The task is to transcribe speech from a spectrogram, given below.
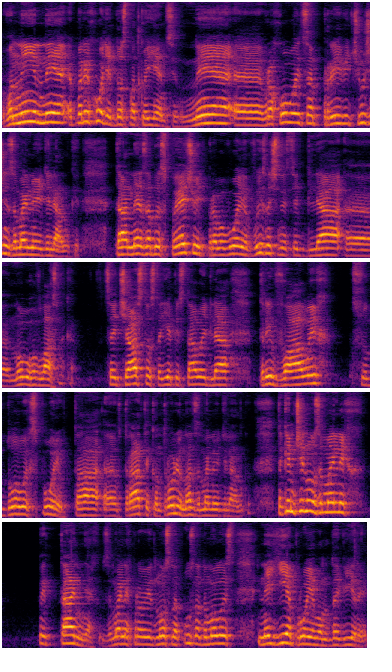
Вони не переходять до спадкоємців, не е, враховуються при відчуженні земельної ділянки та не забезпечують правової визначеності для е, нового власника. Це часто стає підставою для тривалих судових спорів та е, втрати контролю над земельною ділянкою. Таким чином, у земельних питаннях, в земельних правовідносинах усна домовленість не є проявом довіри,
